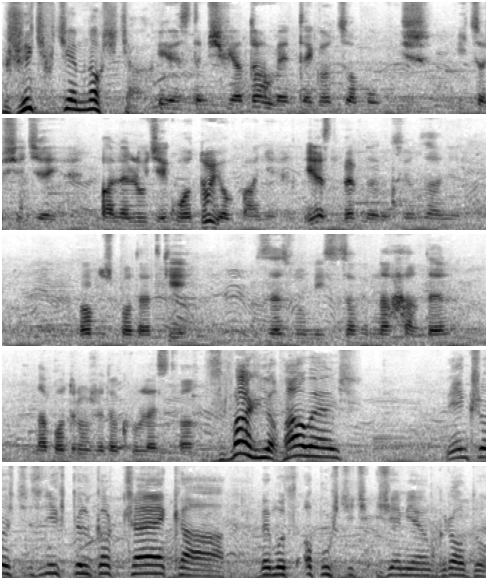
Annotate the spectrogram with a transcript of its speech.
żyć w ciemnościach. Jestem świadomy tego, co mówisz i co się dzieje, ale ludzie głodują, panie. Jest pewne rozwiązanie. Obniż podatki, zezwól miejscowym na handel, na podróże do królestwa. Zwariowałeś? Większość z nich tylko czeka, by móc opuścić ziemię grodu.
